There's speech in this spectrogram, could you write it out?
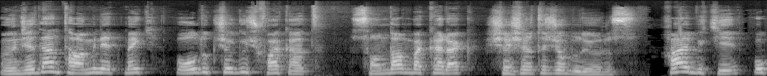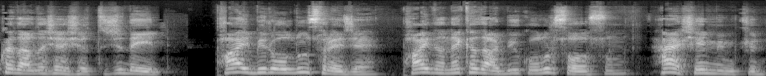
Önceden tahmin etmek oldukça güç fakat sondan bakarak şaşırtıcı buluyoruz. Halbuki o kadar da şaşırtıcı değil. Pay bir olduğu sürece payda ne kadar büyük olursa olsun her şey mümkün.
